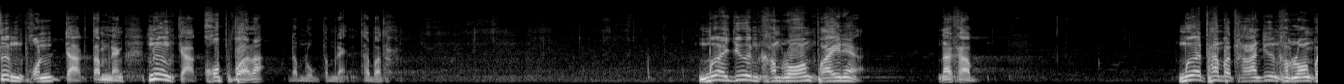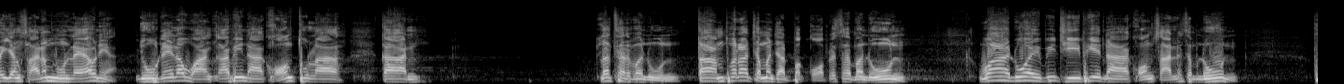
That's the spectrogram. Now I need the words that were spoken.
ซึ่งพ้นจากตำแหน่ง เนื่องจากครบวาระดำรงตำแหน่งท่านประธานเมื่อยื่นคำร้องไปเนี่ยนะครับ เมื่อท่านประธานยื่นคำร้องไปยังสารรัฐธรรมนูญแล้วเนี่ยอยู่ในระหว่างการพิจารณาของตุลาการ รัฐธรรมนูญ ตามพระราชบัญญัติประกอบรัฐธรรมนูญ ว่าด้วยวิธีพิจารณาของสารรัฐธรรมนูญ พ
